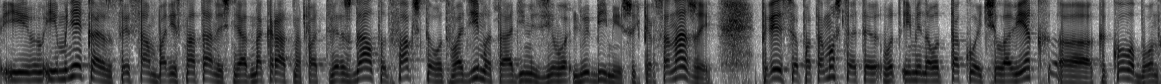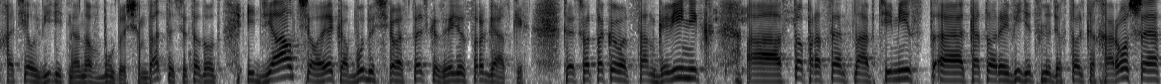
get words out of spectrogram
и, и мне кажется, и сам Борис Натанович неоднократно подтверждал тот факт, что вот Вадим это один из его любимейших персонажей. Прежде всего потому, что это вот именно вот такой человек, какого бы он хотел видеть, наверное, в будущем. Да? То есть это вот идеал человека будущего с точки зрения Стругацких. То есть вот такой вот сангвиник, а, стопроцентно оптимист, а, который видит в людях только хорошее.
